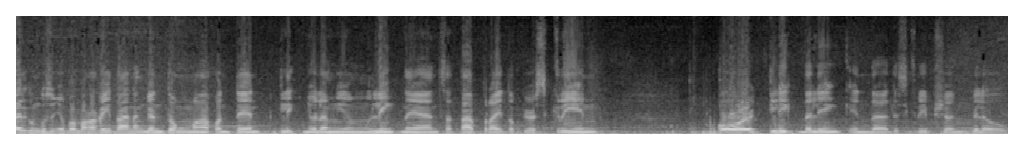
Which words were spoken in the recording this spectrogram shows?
Well, kung gusto nyo pa makakita ng gantong mga content, click nyo lang yung link na yan sa top right of your screen or click the link in the description below.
